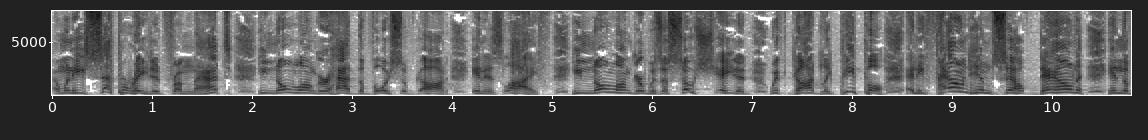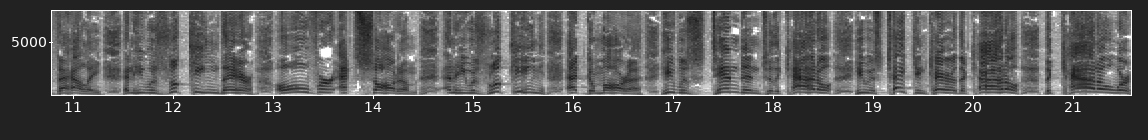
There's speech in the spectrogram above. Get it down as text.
And when he separated from that, he no longer had the voice of God in his life. He no longer was associated with godly people. And he found himself down in the valley. And he was looking there over at Sodom. And he was looking at Gomorrah. He was tending to the cattle. He was taking care of the cattle. The cattle were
